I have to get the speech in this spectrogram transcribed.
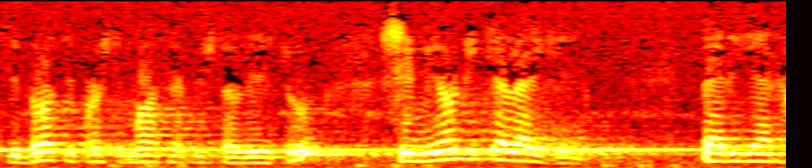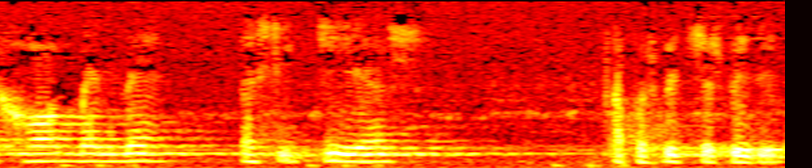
στην πρώτη προς Τιμόθεο επιστολή του σημειώνει και λέγει περιερχόμενε τα οικίας από σπίτι σε σπίτι.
